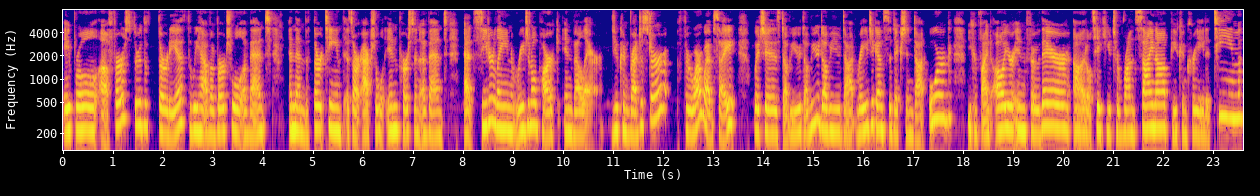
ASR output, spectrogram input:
April uh, 1st through the 30th, we have a virtual event. And then the 13th is our actual in person event at Cedar Lane Regional Park in Bel Air. You can register through our website, which is www.rageagainstaddiction.org. You can find all your info there. Uh, it'll take you to run sign up. You can create a team.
